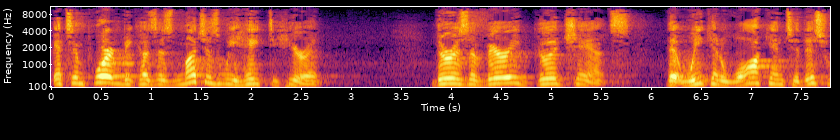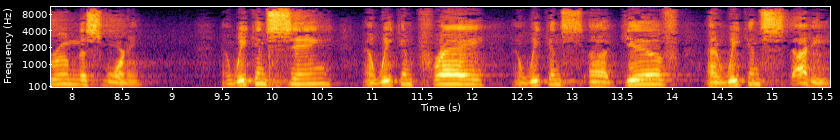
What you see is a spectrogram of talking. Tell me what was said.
It's important because as much as we hate to hear it, there is a very good chance that we can walk into this room this morning and we can sing and we can pray and we can uh, give and we can study,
